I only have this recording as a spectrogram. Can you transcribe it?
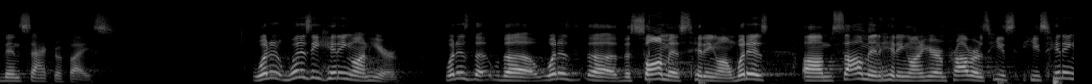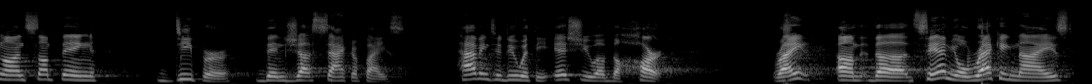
than sacrifice. What, what is he hitting on here? What is the, the, what is the, the psalmist hitting on? What is um, Solomon hitting on here in Proverbs? He's, he's hitting on something deeper than just sacrifice having to do with the issue of the heart, right? Um, the Samuel recognized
